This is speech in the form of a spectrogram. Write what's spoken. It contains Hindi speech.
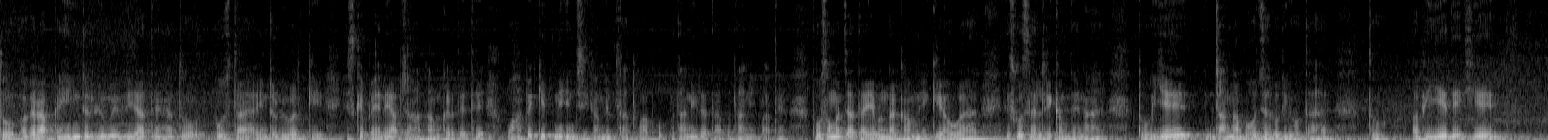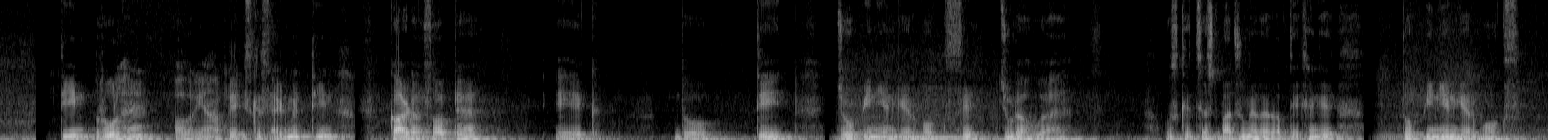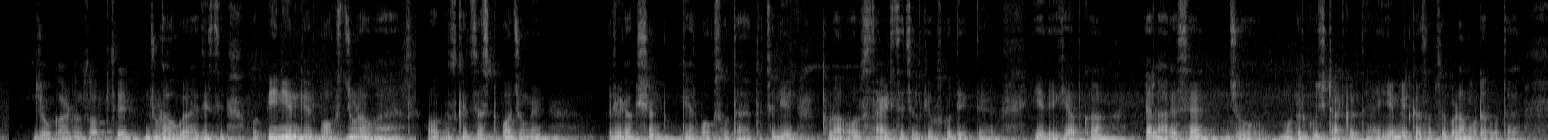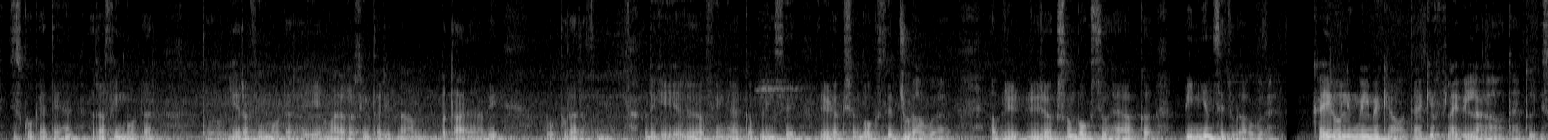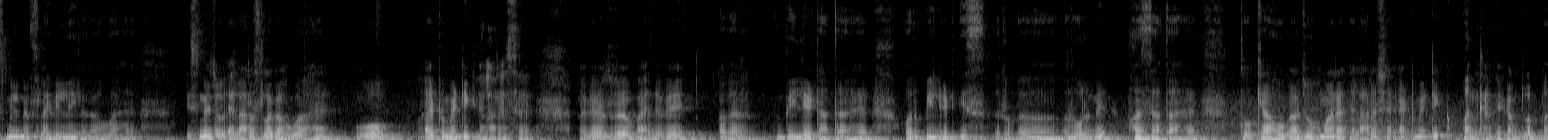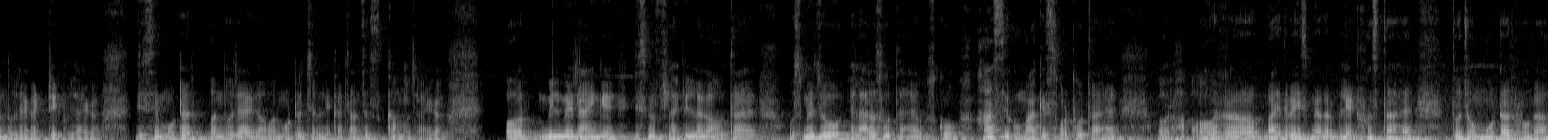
तो अगर आप कहीं इंटरव्यू में भी जाते हैं तो पूछता है इंटरव्यूअर कि इसके पहले आप जहाँ काम करते थे, वहाँ पे कितने इंची का मिलता तो आपको पता नहीं रहता, बता नहीं पाते हैं। तो वो समझ जाता है, ये बंदा काम नहीं किया हुआ है, इसको सैलरी कम देना है। तो ये जानना बहुत ज़रूरी होता है। तो अभी ये देखिए, तीन रोल हैं और यहाँ पे इसके साइड में तीन। कार्डन सॉफ्ट है, एक, दो, तीन। जो पिनियन गेयर बॉक्स से जुड़ा हुआ है। उसके जस्ट बाजू में अगर आप देखेंगे तो पिनियन गेयर बॉक्स जो कार्डन सॉफ्ट से जुड़ा हुआ है, जिससे वो पिनियन गेयर बॉक्स जुड़ा हुआ है, और उसके जस्ट बाजू में रिडक्शन गेयर बॉक्स होता है। तो चलिए थोड़ा और साइड से चल के उसको देखते हैं। ये देखिए आपका एलआरएस है, जो मोटर को स्टार्ट करते हैं। ये मिल का सबसे बड़ा मोटर होता है। जिसको कहते हैं रफिंग मोटर। तो ये रफिंग मोटर है, ये हमारा रफिंग था जितना हम बता रहे हैं अभी, वो पूरा रफिंग है। देखिए, ये जो रफिंग है, कपलिंग से, रिडक्शन बॉक्स से जुड़ा हुआ है। अब रिडक्शन बॉक्स जो है आपका, पिनियन से जुड़ा हुआ है। कई रोलिंग मिल में क्या होता है कि फ्लाईविल लगा होता है तो इस मिल में फ्लाईविल नहीं लगा हुआ है। इसमें जो एल लगा हुआ है, वो ऑटोमेटिक एल है। अगर बाय द वे अगर बिलेट आता है और बिलेट इस रोल में फंस जाता है तो क्या होगा जो हमारा एल है ऑटोमेटिक बंद कर देगा मतलब बंद हो जाएगा ट्रिप हो जाएगा, जिससे मोटर बंद हो जाएगा और मोटर जलने का चांसेस कम हो जाएगा। और मिल में जाएँगे, जिसमें फ्लाईविल लगा होता है, उसमें जो एल होता है, उसको हाथ से घुमा के शॉर्ट होता है और और बाय द वे इसमें अगर ब्लेड फंसता है तो जो मोटर होगा,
